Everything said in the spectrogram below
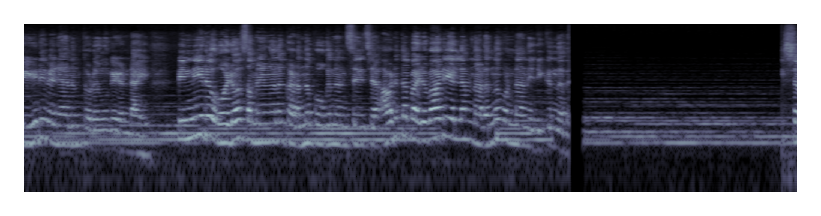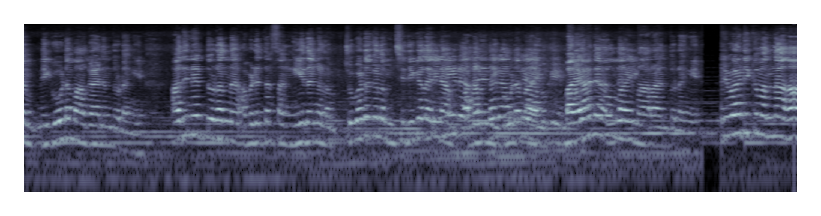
പേടി വരാനും തുടങ്ങുകയുണ്ടായി. പിന്നീട് ഓരോ സമയങ്ങളും കടന്നു പോകുന്നതനുസരിച്ച് അവിടുത്തെ പരിപാടിയെല്ലാം നടന്നുകൊണ്ടാണ് ഇരിക്കുന്നത്. അന്തരീക്ഷം നിഗൂഢമാകാനും തുടങ്ങി. അതിനെ തുടർന്ന് അവിടുത്തെ സംഗീതങ്ങളും ചുവടുകളും ചിരികളെല്ലാം വളരെ നിഗൂഢമായി ഭയാനകമായി മാറാൻ തുടങ്ങി. പരിപാടിക്ക് വന്ന ആ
